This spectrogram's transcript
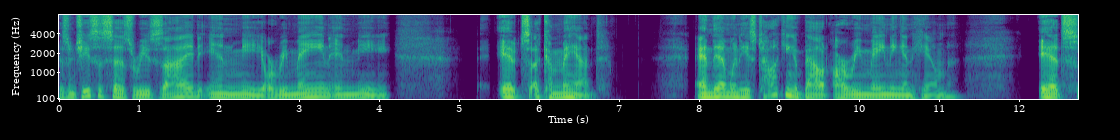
is when Jesus says reside in me or remain in me, it's a command. And then when he's talking about our remaining in him, it's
